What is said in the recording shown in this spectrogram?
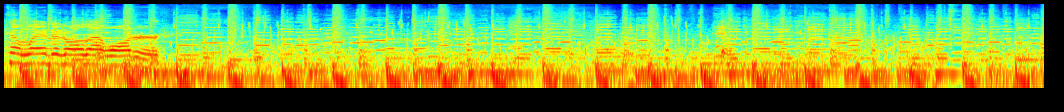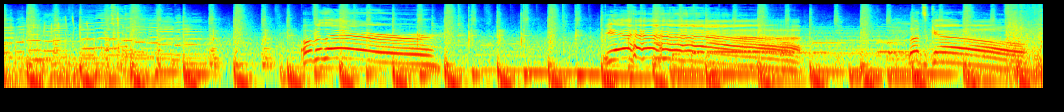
Maybe I can land in all that water. Over there! Yeah! Let's go!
